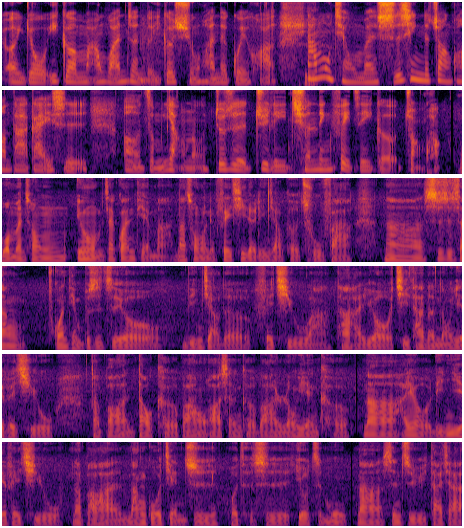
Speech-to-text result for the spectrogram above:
呃有一个蛮完整的一个循环的规划了。那目前我们实行的状况大概是呃怎么样呢？就是距离全零费这一个状况。我们从因为我们在关田嘛，那从废弃的菱角壳出发，那事实上。关田不是只有菱角的废弃物啊，它还有其他的农业废弃物，那包含稻壳、包含花生壳、包含龙眼壳，那还有林业废弃物，那包含芒果剪枝或者是柚子木，那甚至于大家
